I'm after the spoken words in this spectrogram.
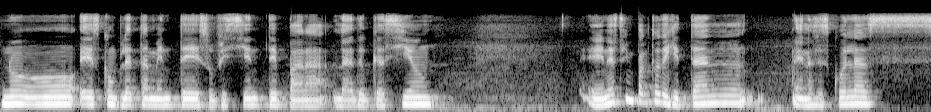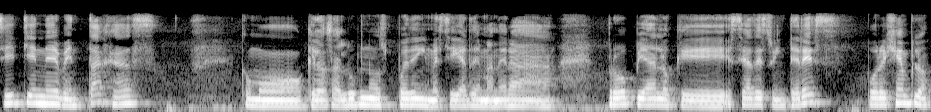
no es completamente suficiente para la educación. En este impacto digital en las escuelas sí tiene ventajas, como que los alumnos pueden investigar de manera propia, lo que sea de su interés. Por ejemplo,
